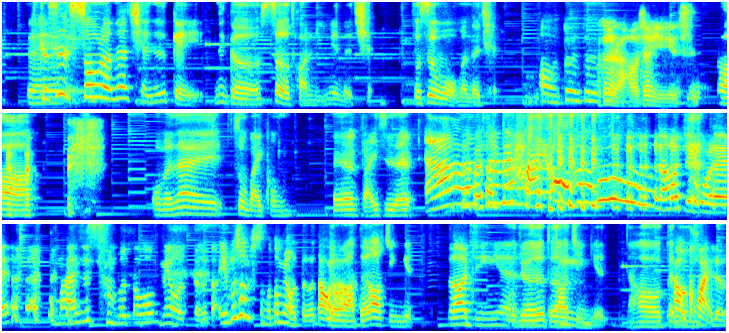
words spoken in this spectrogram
对可是收了那钱是给那个社团里面的钱，不是我们的钱，哦，对对对了，好像也是。对吧？我们在做白工，呃，白痴在啊，在白？在那边嗨哦，然后结果嘞，我们还是什么都没有得到，也不是说什么都没有得到，有啊，得到经验，得到经验，我觉得得到经嗯，验，然后跟还有快乐，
